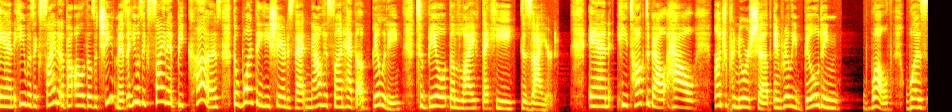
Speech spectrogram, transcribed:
And he was excited about all of those achievements, and he was excited because because the one thing he shared is that now his son had the ability to build the life that he desired. And he talked about how entrepreneurship and really building wealth was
